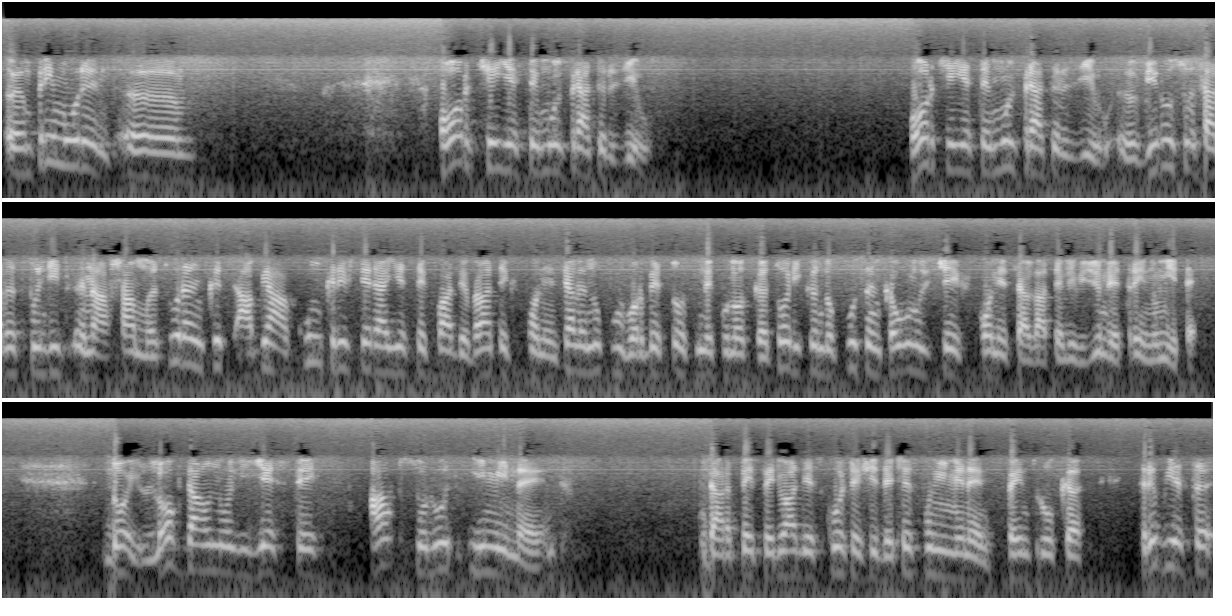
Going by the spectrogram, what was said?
În primul rând, uh, orice este mult prea târziu. Orice este mult prea târziu. Uh, Virusul s-a răspândit în așa măsură încât abia acum creșterea este cu adevărat exponențială, nu cum vorbesc toți necunoscătorii când au pus încă unul zice exponențial la televiziune trei numite. Doi, lockdown-ul este absolut iminent, dar pe perioade scurte. Și de ce spun iminent? Pentru că trebuie să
